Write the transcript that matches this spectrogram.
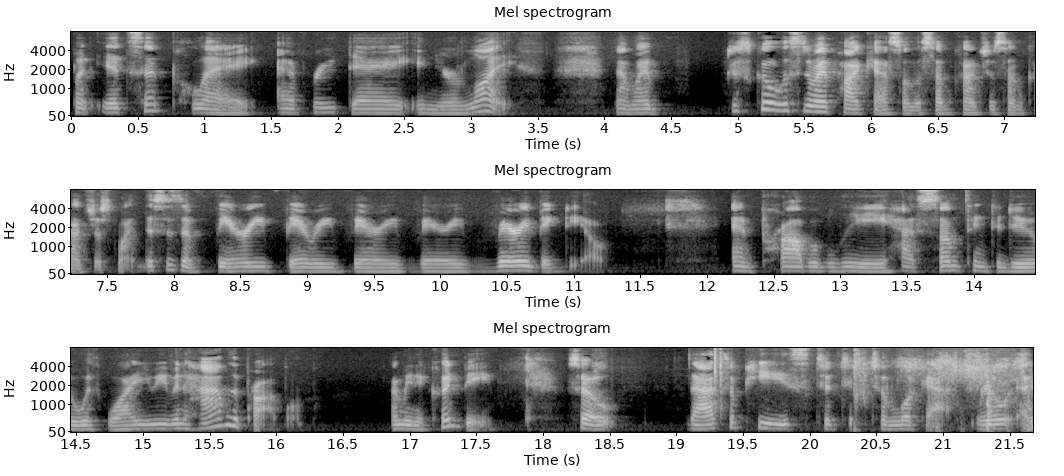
but it's at play every day in your life. Now, my just go listen to my podcast on the subconscious, unconscious mind. This is a very, very, very, very, very big deal and probably has something to do with why you even have the problem. I mean, it could be. So that's a piece to, to, to look at. Really, I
